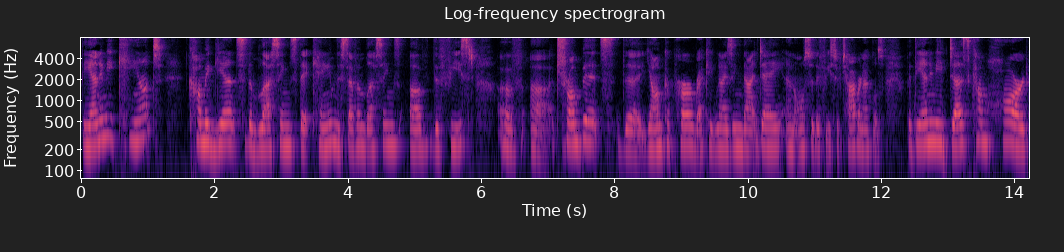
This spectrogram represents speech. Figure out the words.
The enemy can't come against the blessings that came, the seven blessings of the feast of uh, trumpets, the Yom Kippur, recognizing that day, and also the Feast of Tabernacles. But the enemy does come hard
